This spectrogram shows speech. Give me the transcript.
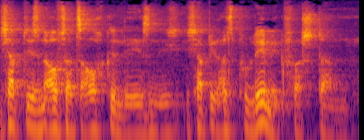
Ich habe diesen Aufsatz auch gelesen. Ich, ich habe ihn als Polemik verstanden.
